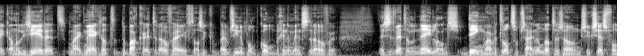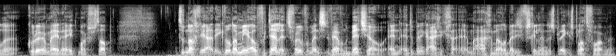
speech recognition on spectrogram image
ik analyseer het. Maar ik merk dat de bakker het erover heeft. Als ik bij benzinepomp kom, beginnen mensen erover. Dus het werd een Nederlands ding waar we trots op zijn. Omdat er zo'n succesvolle coureur mee reed, Max Verstappen. Toen dacht ik, ja, ik wil daar meer over vertellen. Het is voor heel veel mensen de ver van de bedshow. En, en toen ben ik eigenlijk me aangemeld bij deze verschillende sprekersplatformen.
